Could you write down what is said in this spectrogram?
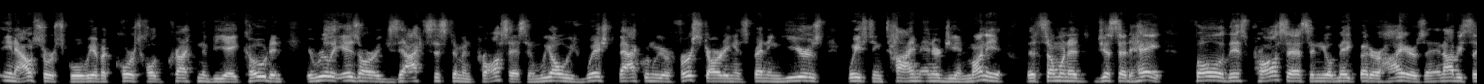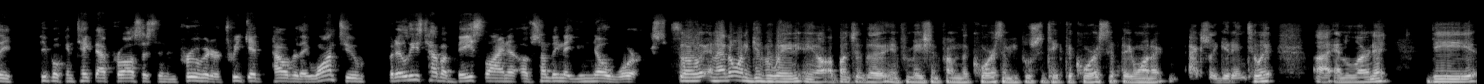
in outsource school. We have a course called Cracking the VA Code, and it really is our exact system and process. And we always wished back when we were first starting and spending years wasting time, energy, and money that someone had just said, "Hey, follow this process, and you'll make better hires." And obviously, people can take that process and improve it or tweak it however they want to but at least have a baseline of something that you know works. So, and I don't want to give away, you know, a bunch of the information from the course, and people should take the course if they want to actually get into it uh, and learn it. The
